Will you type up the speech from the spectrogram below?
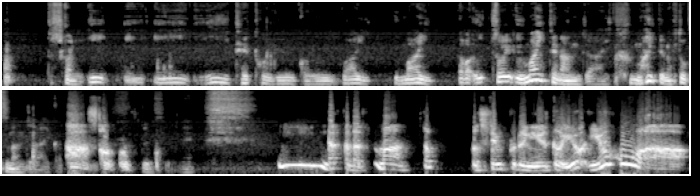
確かにいい、いい、いい、いい手というか、うまい、うまい。だから、うそういううまい手なんじゃないか、うまい手の一つなんじゃないかああそうそうですよね。だから、まあ、ちょっとシンプルに言うと、よ、要は、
